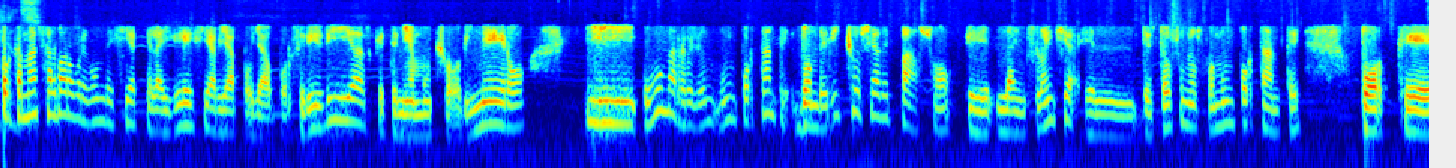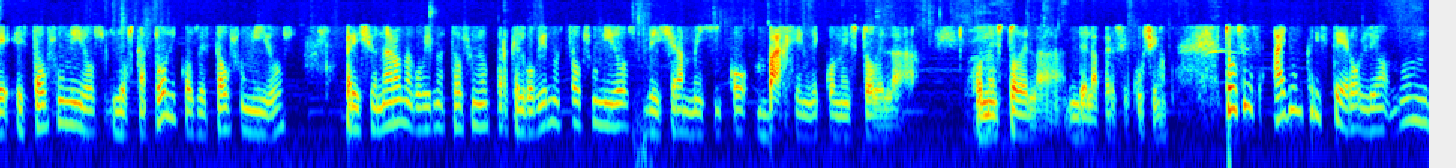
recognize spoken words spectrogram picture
porque además Álvaro Obregón decía que la Iglesia había apoyado por Porfirio Díaz, que tenía mucho dinero, y hubo una rebelión muy importante, donde dicho sea de paso, eh, la influencia el, de Estados Unidos fue muy importante porque Estados Unidos, los católicos de Estados Unidos, presionaron al gobierno de Estados Unidos para que el gobierno de Estados Unidos le dijera a México, bájenle con esto de la con esto de la, de la persecución. Entonces, hay un cristero, León, un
